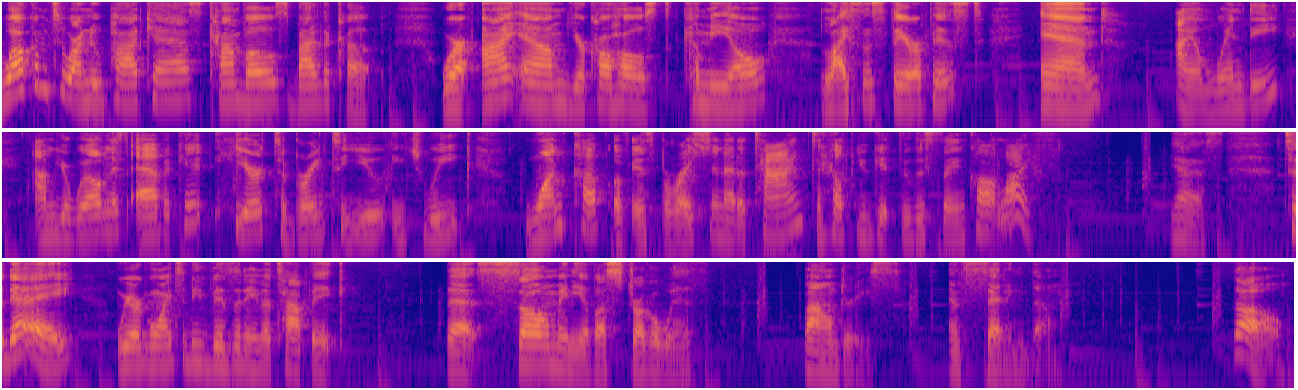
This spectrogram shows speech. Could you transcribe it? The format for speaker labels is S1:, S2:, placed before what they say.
S1: Welcome to our new podcast, Convos by the Cup, where I am your co host, Camille, licensed therapist, and
S2: I am Wendy. I'm your wellness advocate here to bring to you each week one cup of inspiration at a time to help you get through this thing called life.
S1: Yes. Today, we are going to be visiting a topic that so many of us struggle with boundaries and setting them. So,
